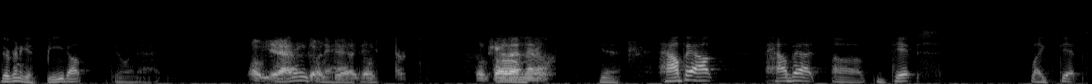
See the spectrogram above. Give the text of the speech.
They're going to get beat up doing that. Oh yeah. That ain't Don't- gonna yeah, happen. Don't, don't try Um, that now. Yeah. How about how about uh, dips? Like dips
